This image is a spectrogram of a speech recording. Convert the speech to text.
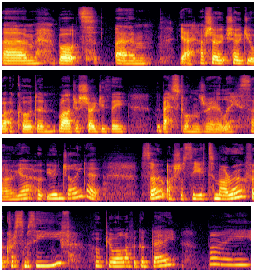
Um, but um, yeah, I showed showed you what I could, and well, I just showed you the the best ones really. So yeah, hope you enjoyed it. So I shall see you tomorrow for Christmas Eve. Hope you all have a good day. Bye.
